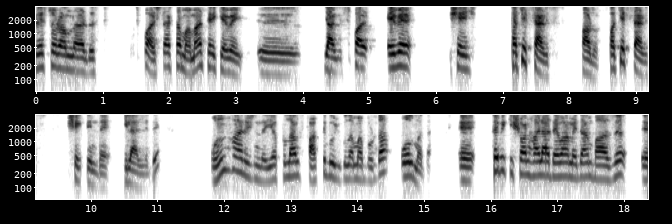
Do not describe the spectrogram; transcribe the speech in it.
restoranlarda siparişler tamamen take away e, yani sipar eve şey paket servis pardon paket servis şeklinde ilerledi. Onun haricinde yapılan farklı bir uygulama burada olmadı. E, tabii ki şu an hala devam eden bazı e,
